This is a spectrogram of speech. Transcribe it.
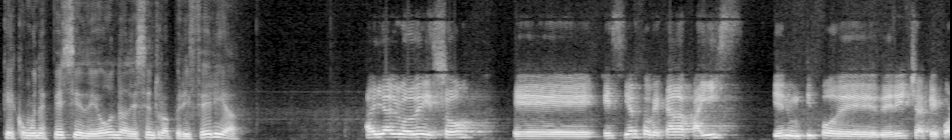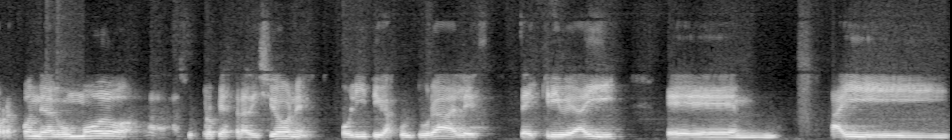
que es como una especie de onda de centro a periferia. Hay algo de eso. Eh, es cierto que cada país tiene un tipo de derecha que corresponde de algún modo a, sus propias tradiciones políticas, culturales, se escribe ahí. Eh, hay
